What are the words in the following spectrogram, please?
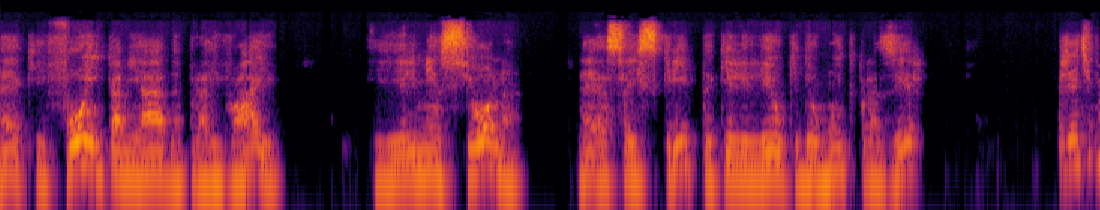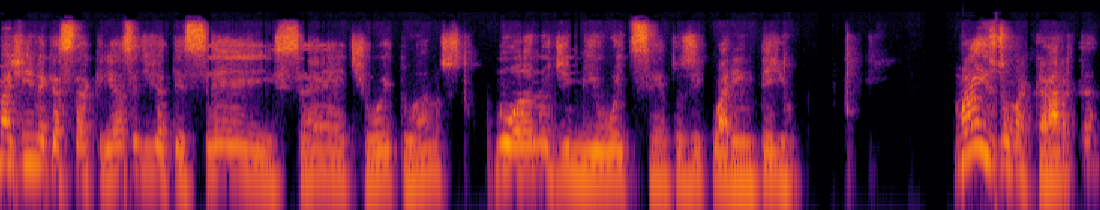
né, que foi encaminhada para Rivaio, e ele menciona né, essa escrita que ele leu, que deu muito prazer, a gente imagina que essa criança devia ter seis, sete, oito anos no ano de 1841. Mais uma carta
